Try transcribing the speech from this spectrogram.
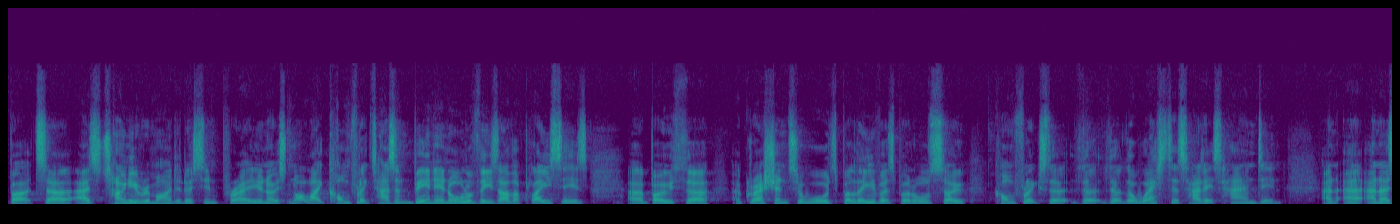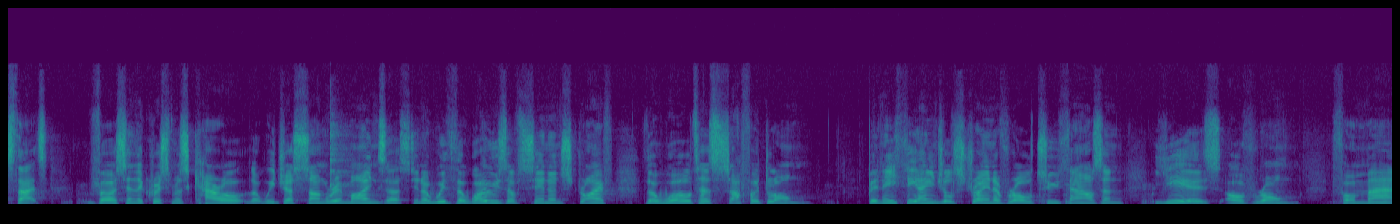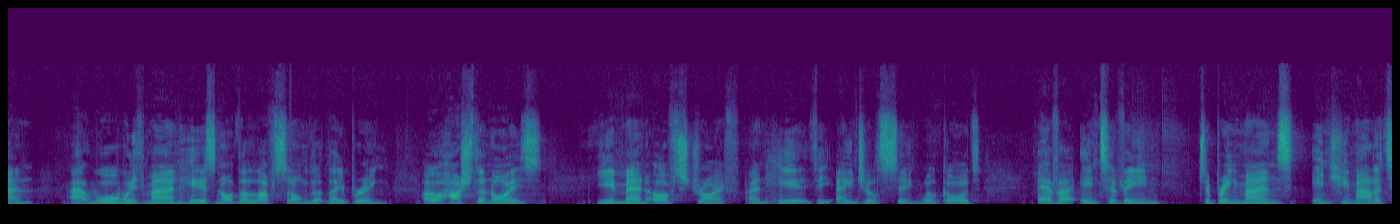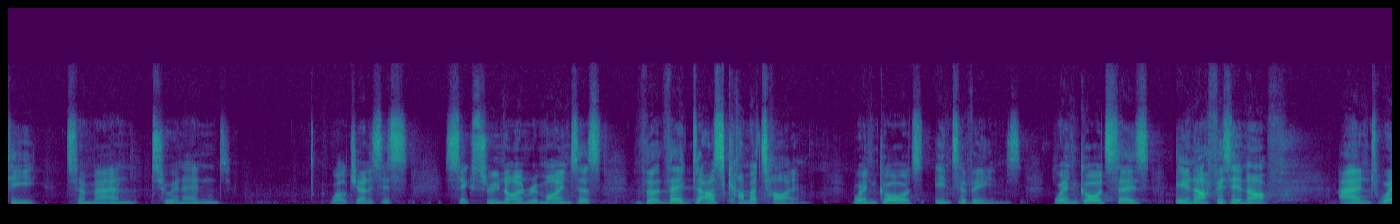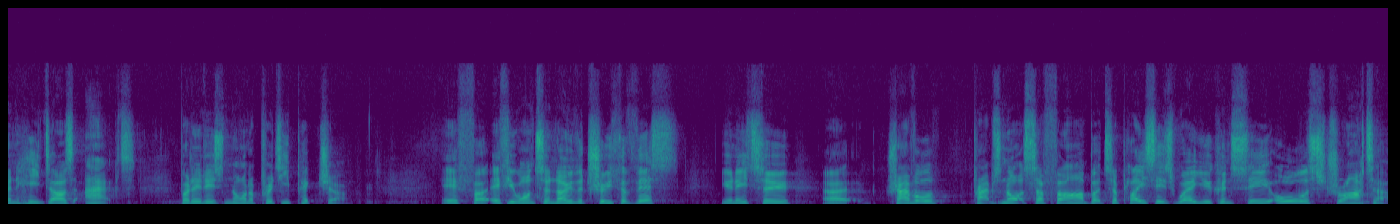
But uh, as Tony reminded us in prayer, you know, it's not like conflict hasn't been in all of these other places, uh, both uh, aggression towards believers, but also conflicts that, that, that, the West has had its hand in. And, uh, and as that verse in the Christmas carol that we just sung reminds us, you know, with the woes of sin and strife, the world has suffered long. Beneath the angel strain of roll 2,000 years of wrong. For man at war with man hears not the love song that they bring. Oh, hush the noise, ye men of strife, and hear the angels sing. Will God ever intervene to bring man's inhumanity to man to an end? Well, Genesis 6 through 9 reminds us that there does come a time when God intervenes, when God says, enough is enough, and when he does act but it is not a pretty picture. If, uh, if you want to know the truth of this, you need to uh, travel, perhaps not so far, but to places where you can see all the strata.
